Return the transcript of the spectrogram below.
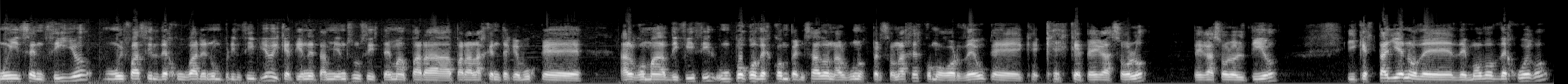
muy sencillo, muy fácil de jugar en un principio y que tiene también su sistema para, para la gente que busque algo más difícil, un poco descompensado en algunos personajes como Gordeu que, que, que, que pega solo, pega solo el tío y que está lleno de, modos de juego,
